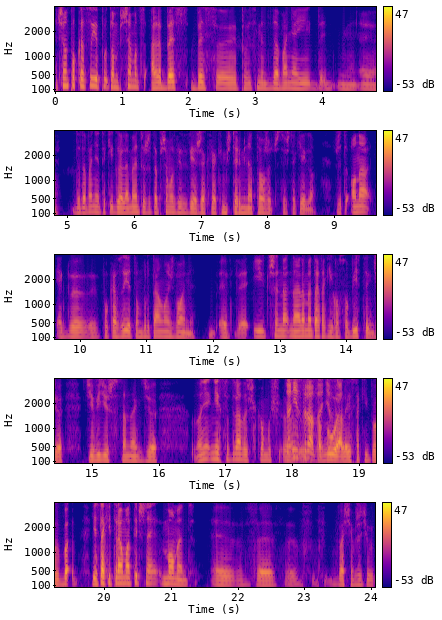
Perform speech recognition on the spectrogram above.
Znaczy on pokazuje po- tą przemoc, ale bez, bez e, powiedzmy dodawania jej, mm, e, dodawania takiego elementu, że ta przemoc jest, wiesz, jak w jakimś Terminatorze, czy coś takiego. Że to ona jakby e, pokazuje tą brutalność wojny. I czy na, na elementach takich osobistych, gdzie, gdzie widzisz scenę, gdzie no nie, nie chcę zdradzać komuś No nie zdradzaj, nie fabuły, zdradzaj. ale jest taki, jest taki traumatyczny moment w, w, w, właśnie w życiu,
